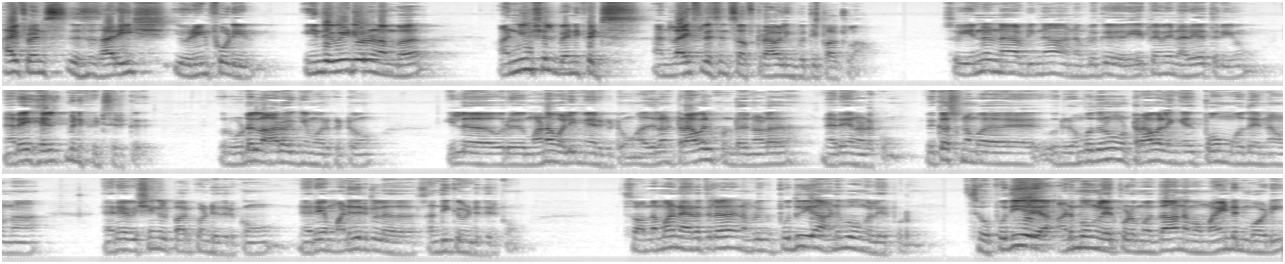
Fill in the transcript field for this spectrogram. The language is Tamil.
Hi friends this is Harish your இன்ஃபோடியன் இந்த வீடியோவில் நம்ம unusual benefits and life lessons of travelling பற்றி பார்க்கலாம். ஸோ என்னென்ன அப்படின்னா நம்மளுக்கு ஏற்கனவே நிறைய தெரியும். நிறைய ஹெல்த் பெனிஃபிட்ஸ் இருக்குது ஒரு உடல் ஆரோக்கியமாக இருக்கட்டும் இல்லை ஒரு மன வலிமையாக இருக்கட்டும் அதெல்லாம் ட்ராவல் பண்ணுறதுனால நிறைய நடக்கும். பிகாஸ் நம்ம ஒரு ரொம்ப தூரம் ட்ராவல் எங்கேயாவது போகும்போது என்ன ஆகும்னா நிறைய விஷயங்கள் பார்க்க வேண்டியது இருக்கும். நிறைய மனிதர்களை சந்திக்க வேண்டியது இருக்கும். ஸோ அந்த மாதிரி நேரத்தில் நம்மளுக்கு புதிய அனுபவங்கள் ஏற்படும். ஸோ புதிய அனுபவங்கள் ஏற்படும் போது தான் நம்ம மைண்ட் அண்ட் பாடி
